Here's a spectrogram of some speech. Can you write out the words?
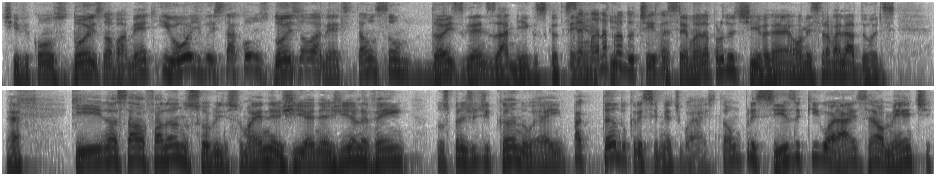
Tive com os dois novamente e hoje vou estar com os dois novamente. Então são dois grandes amigos que eu tenho. Semana aqui. produtiva. Semana produtiva, né? Homens trabalhadores, né? E nós estávamos falando sobre isso, uma energia, a energia ela vem nos prejudicando, é impactando o crescimento de Goiás. Então precisa que Goiás realmente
